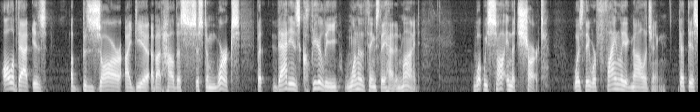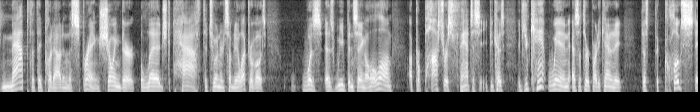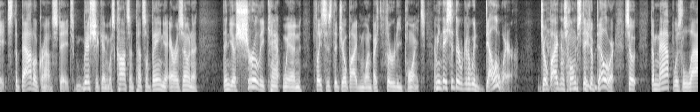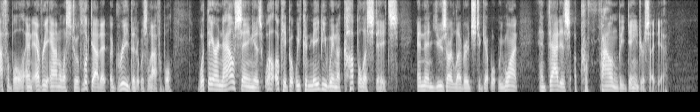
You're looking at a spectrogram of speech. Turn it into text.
All of that is a bizarre idea about how this system works, but that is clearly one of the things they had in mind. What we saw in the chart was they were finally acknowledging that this map that they put out in the spring showing their alleged path to 270 electoral votes was, as we've been saying all along, a preposterous fantasy. Because if you can't win as a third party candidate, the, the close states, the battleground states, Michigan, Wisconsin, Pennsylvania, Arizona, then you surely can't win places that Joe Biden won by 30 points. I mean, they said they were going to win Delaware. Joe Biden's home state of Delaware. So the map was laughable, and every analyst to have looked at it agreed that it was laughable. What they are now saying is, well, okay, but we could maybe win a couple of states and then use our leverage to get what we want. And that is a profoundly dangerous idea.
